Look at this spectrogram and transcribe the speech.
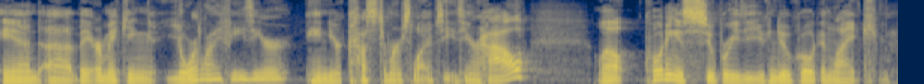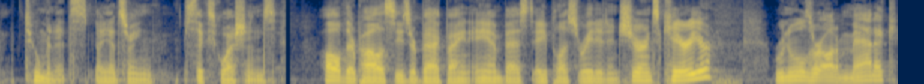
and uh, they are making your life easier and your customers' lives easier. How? Well, quoting is super easy. You can do a quote in like two minutes by answering six questions. All of their policies are backed by an AM Best A plus rated insurance carrier. Renewals are automatic.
